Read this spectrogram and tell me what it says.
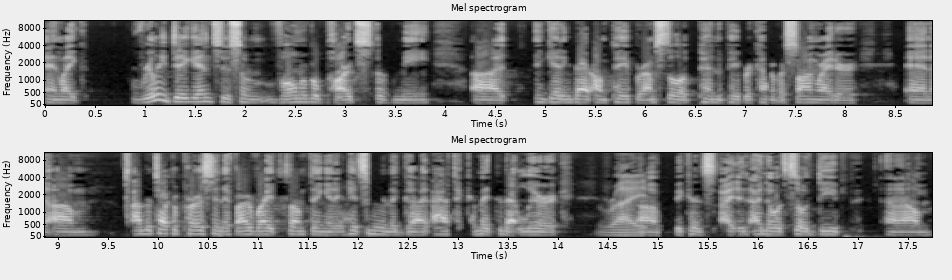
and like really dig into some vulnerable parts of me uh, and getting that on paper. I'm still a pen to paper kind of a songwriter. And um, I'm the type of person, if I write something and it hits me in the gut, I have to commit to that lyric. Right. Um, because I, I know it's so deep um,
